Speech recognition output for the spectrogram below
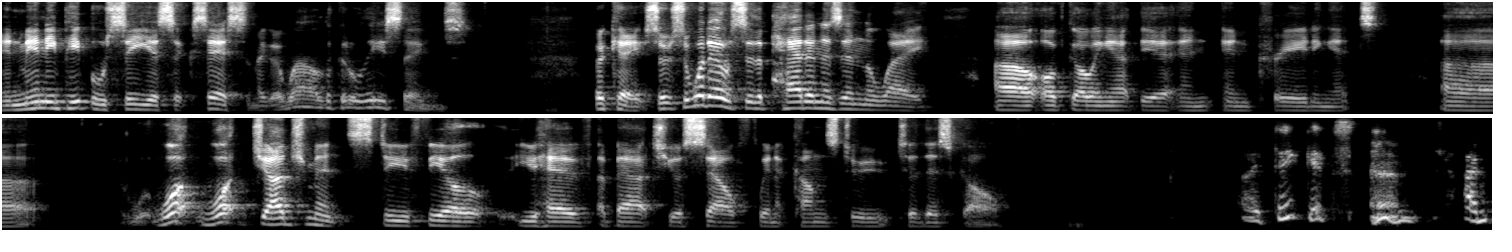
and many people see your success and they go well look at all these things okay so so what else so the pattern is in the way uh, of going out there and and creating it. Uh, what what judgments do you feel you have about yourself when it comes to to this goal? I think it's, I'm,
